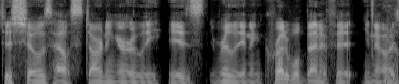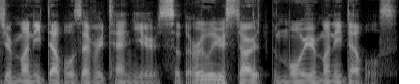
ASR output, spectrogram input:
Just shows how starting early is really an incredible benefit, you know, yeah. as your money doubles every 10 years. So the earlier you start, the more your money doubles.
